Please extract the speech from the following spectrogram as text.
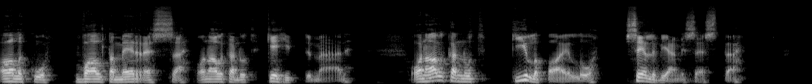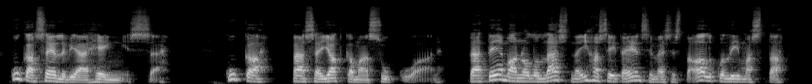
alkuvaltameressä on alkanut kehittymään. On alkanut kilpailu selviämisestä. Kuka selviää hengissä? Kuka pääsee jatkamaan sukuaan? Tämä teema on ollut läsnä ihan siitä ensimmäisestä alkulimasta,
